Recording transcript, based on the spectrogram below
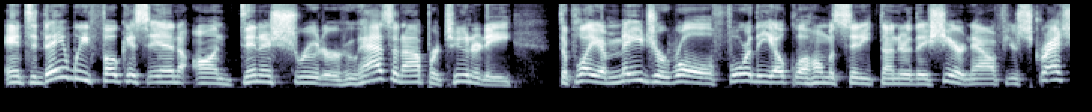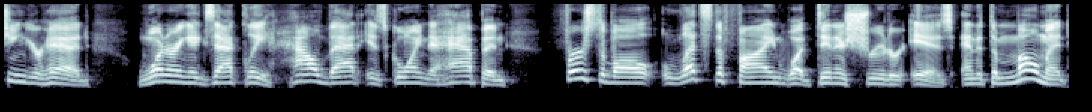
And today we focus in on Dennis Schroeder, who has an opportunity to play a major role for the Oklahoma City Thunder this year. Now, if you're scratching your head, wondering exactly how that is going to happen, first of all, let's define what Dennis Schroeder is. And at the moment,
